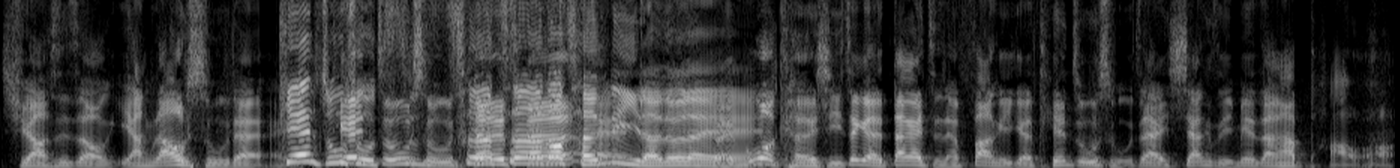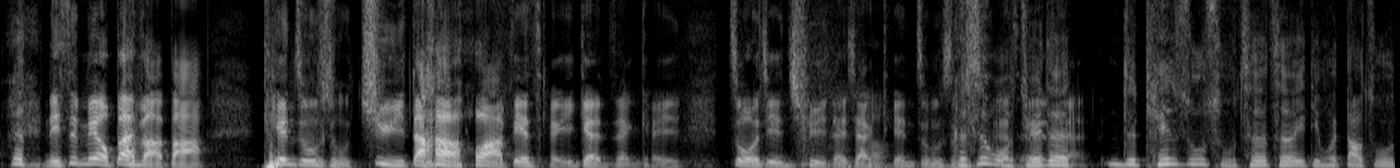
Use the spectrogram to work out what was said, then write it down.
徐老师这种养老鼠的哎天竺鼠、天竺鼠车车车都成立了。了，对不对？对，不过可惜这个大概只能放一个天竺鼠在箱子里面让它跑哈、你是没有办法把天竺鼠巨大化，变成一个人可以坐进去的，像哦天竺鼠。可是我觉得这天竺鼠车车一定会到处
